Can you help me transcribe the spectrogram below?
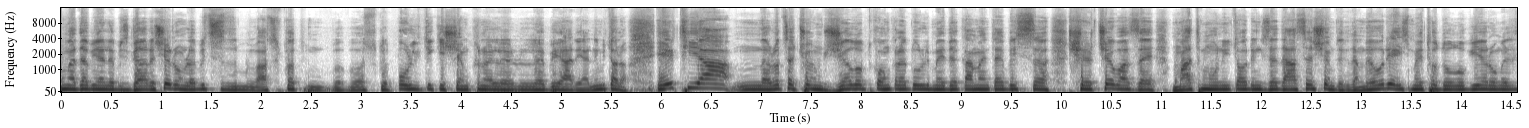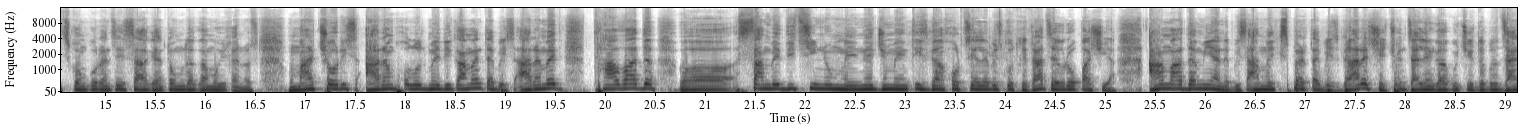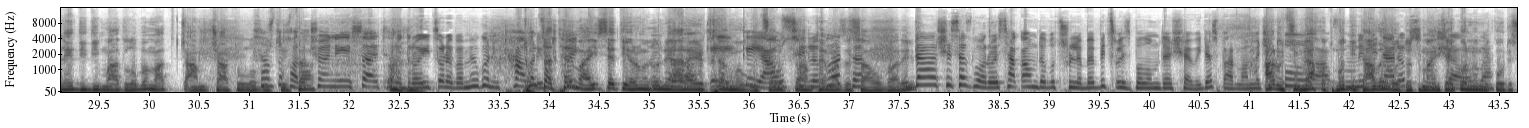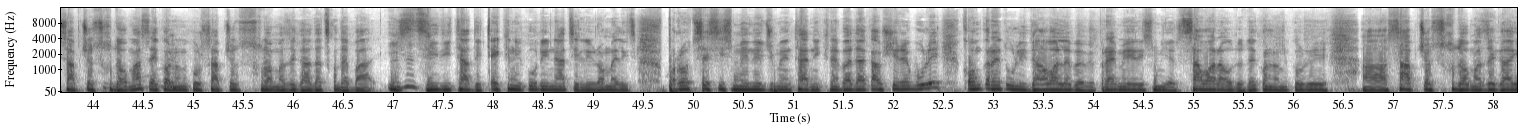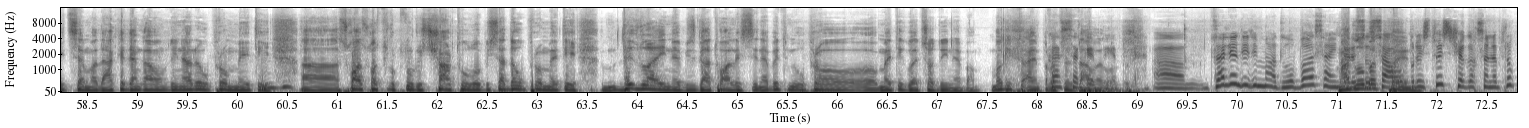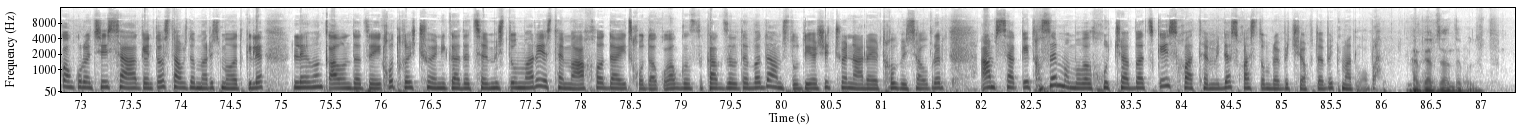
იმ ადამიანების გარეშე რომლებიც ასე ვთქვათ ასე ვთქვათ პოლიტიკის შემქმნელები არიან. იმიტომ რომ ერთია როცა ჩვენ ვჟელობთ კონკრეტული მედიკამენტების შერჩევაზე მათ მონიტორინგზე და ასე შემდეგ. და მეორეა ის მეთოდოლოგია რომელიც კონკურენციის სააგენტომ უნდა გამოიყენოს. მათ შორის არამხოლოდ მედიკამენტების არამედ თავად სამედიცინო მენეჯმენტის განხორციელების კუთხით რაც ევროპაშია. ამ ადამიანების ამ ექსპერტების გარეშე ჩვენ ძალიან გაგვიჭირდება ძალიან დიდი მადლობა მათ ამ ჩართულობისთვის და ჩვენი საერთო დრო იწურება მე მგონი თავი თუმცა თემა ისეთია რომ მე მგონი არაერთხელ მოგვიწევს ამ თემაზე საუბარი. და შესაძლოა რომ ეს საკანონმდებლო ცვლილებები წლის ბოლომდე შევიდეს პარლამენტში თუ არ ვიცი ნახოთ მოდი დაველოდოთ მაინც ეკონომიკური საბჭოს ხდომას. ეკონომიკურ საბჭოს ხდომაზე გადაწყდება ის ძირითადი ტექნიკური ნაწილი რომელიც პროცესის მენეჯმენტთან იქნება დაკავშირებული. კონკრეტული დავალებები პრემიერის მიერ სავარაუდოდ ეკონომიკური საბჭოს ხდომაზე გაიცემა და აქედან გამომდინარე უფრო მეტი სხვა სხვა სტრუქტურის ჩართულობისა და უფრო მეტი დედლაინების გათვალისწინებით უფრო მეტი გვეწოდინება. მოდით აი პროცესს დაველოდოთ. ძალიან დიდი მადლობა საინტერესო საუბრისთვის. შეგახსენებთ რომ კონკურენციის სააგენტოს თავმჯდომარის მოადგილე ლევან კალანდაძე იყო დღეს ჩვენი გადაცემის სტუმარი. ეს თემა ახლა დაიწყო და კვლავ გაგზელდება და ამ სტუდიაში ჩვენ არაერთხელ ვისაუბრებთ ამ საკითხზე. მომავალ ხუთშაბათს კი სხვა თემი და სხვა სტუმრებით შევხვდებით. მადლობა. კარგად ზანდებოდეთ.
